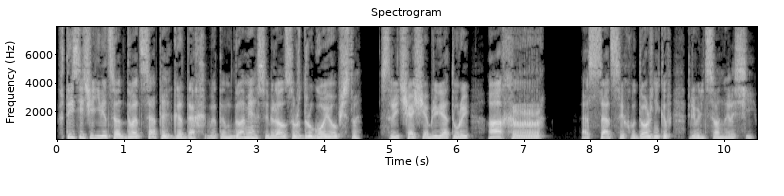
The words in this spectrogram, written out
В 1920-х годах в этом доме собиралось уж другое общество с рычащей аббревиатурой АХР – Ассоциация художников революционной России.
